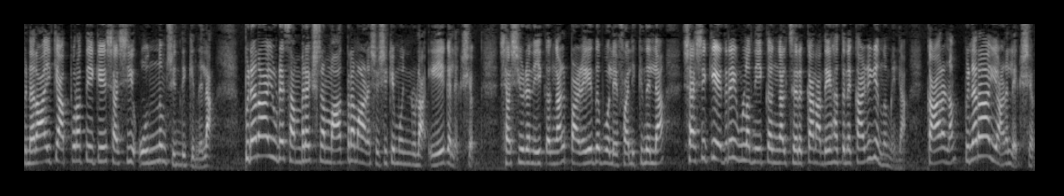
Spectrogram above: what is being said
പിണറായിക്ക് അപ്പുറത്തേക്ക് ശശി ഒന്നും ചിന്തിക്കുന്നില്ല. പിണറായിയുടെ സംരക്ഷണം മാത്രമാണ് ശശിക്ക് മുന്നിലുള്ള ഏക ലക്ഷ്യം. ശശിയുടെ നീക്കങ്ങൾ പഴയതുപോലെ ഫലിക്കുന്നില്ല. ശശിക്ക് എതിരെയുള്ള നീക്കങ്ങൾ ചെറുക്കാൻ അദ്ദേഹത്തിന് കഴിയുന്നുമില്ല. കാരണം പിണറായിയാണ് ലക്ഷ്യം.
